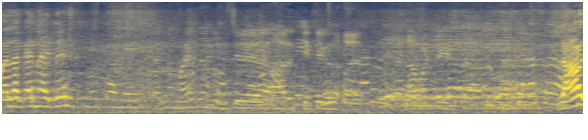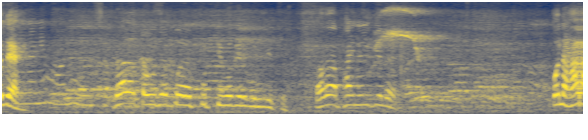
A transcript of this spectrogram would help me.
मला काय नाही ते त्यांना माहीत आहे तुमचे आ, किती घर आहेत. त्यांना वाटते जाऊ द्या. आता उद्या प- पुट्टी वगैरे करून घेतो. बघा फायनल केलं. पण हा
